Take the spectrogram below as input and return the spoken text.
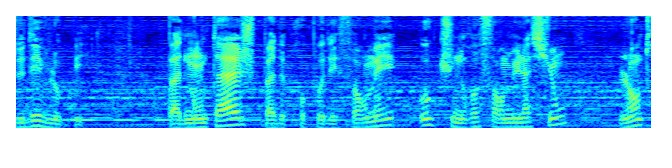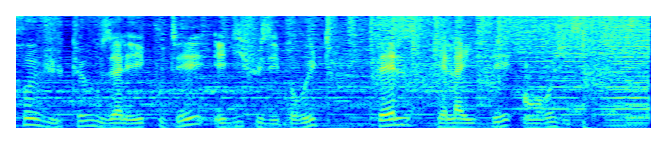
de développer. Pas de montage, pas de propos déformés, aucune reformulation, l'entrevue que vous allez écouter est diffusée brute telle qu'elle a été enregistrée.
